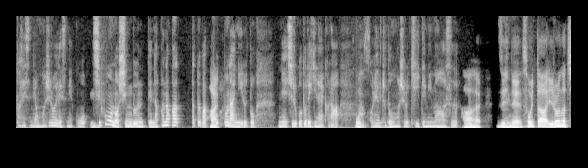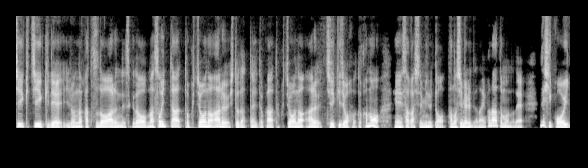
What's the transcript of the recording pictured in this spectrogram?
本当ですね。面白いですね。こう、うん地方の新聞ってなかなか、例えば、はい都都内にいると、ね、知ることできないから、そうですねあこれちょっと面白い。聞いてみます。はい。ぜひね、そういったいろんな地域地域でいろんな活動あるんですけど、まあそういった特徴のある人だったりとか、特徴のある地域情報とかも、えー探してみると楽しめるんじゃないかなと思うので、ぜひこういっ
